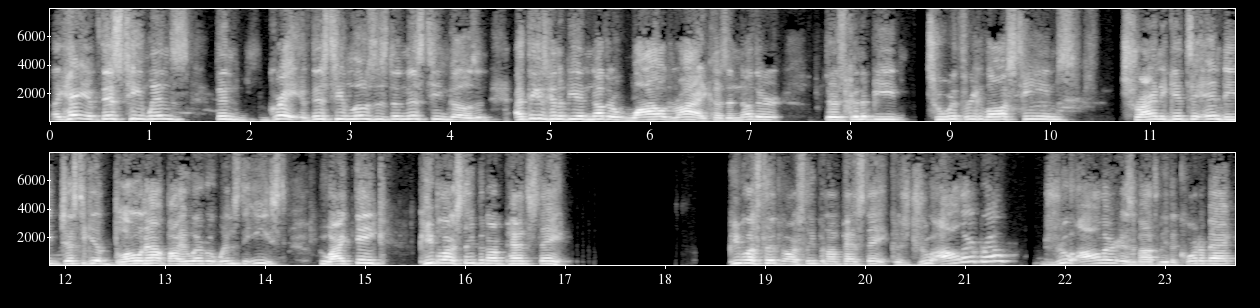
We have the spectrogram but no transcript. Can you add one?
Like, hey, if this team wins, then great. If this team loses, then this team goes. And I think it's going to be another wild ride because another there's going to be two or three lost teams trying to get to Indy just to get blown out by whoever wins the East. Who I think people are sleeping on Penn State people are sleeping are sleeping on Penn State because Drew Allar, bro, Drew Allar is about to be the quarterback,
